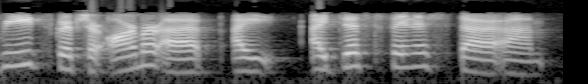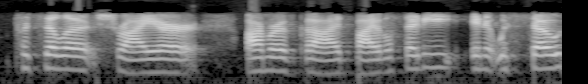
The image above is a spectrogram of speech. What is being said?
read scripture, armor up. I I just finished the um, Priscilla Shirer Armor of God Bible study, and it was so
